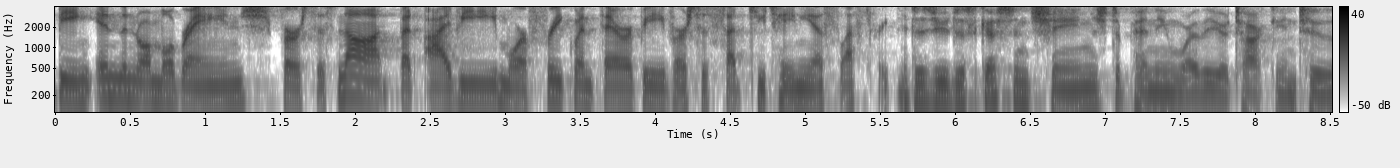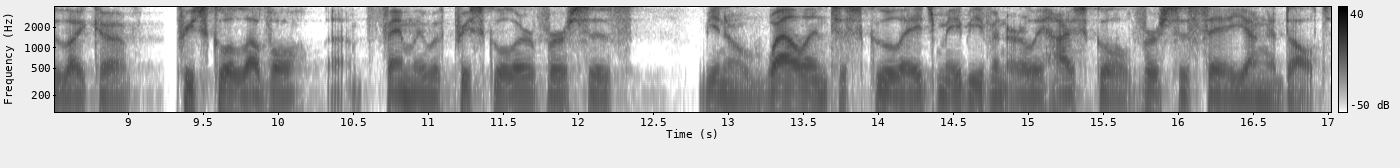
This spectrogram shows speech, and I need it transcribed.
being in the normal range versus not, but IV, more frequent therapy versus subcutaneous, less frequent. Does your discussion change depending whether you're talking to like a preschool level uh, family with preschooler versus, you know, well into school age, maybe even early high school versus, say, a young adult?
